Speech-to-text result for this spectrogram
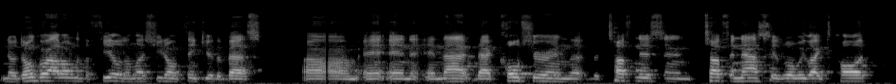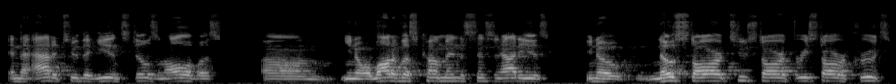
you know don't go out onto the field unless you don't think you're the best. Um, and, and, and that that culture and the, the toughness and tough and nasty is what we like to call it and the attitude that he instills in all of us. Um, you know, a lot of us come into Cincinnati as, you know, no star, two star, three star recruits.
